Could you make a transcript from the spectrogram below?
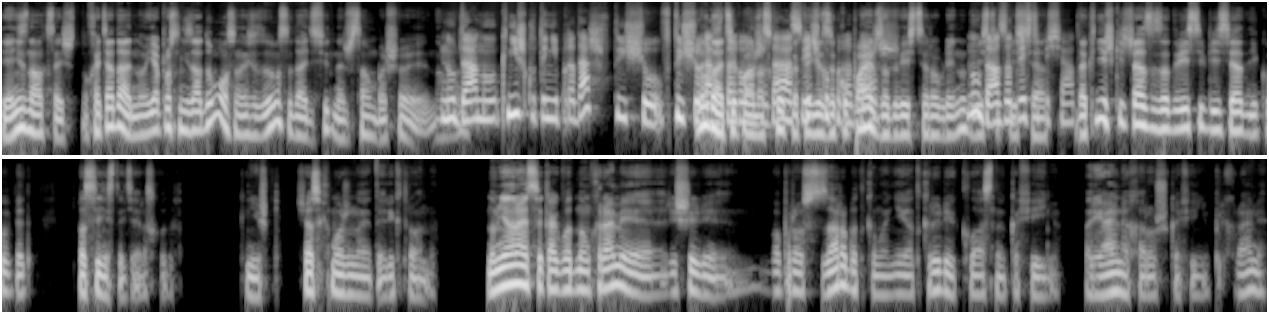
Я не знал, кстати, что... ну, Хотя да, но я просто не задумывался, но если задумался, да, действительно, это же самый большой. Ну да, ну книжку ты не продашь в тысячу, в тысячу Ну раз да, типа, дороже, насколько да, а ты ее закупаешь продашь. за 200 рублей, ну, Ну да, за 250. 250. Да, книжки сейчас за 250 не купят. Последняя статья расходов. Книжки. Сейчас их можно на это электронно. Но мне нравится, как в одном храме решили вопрос с заработком, они открыли классную кофейню. Реально хорошую кофейню при храме.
